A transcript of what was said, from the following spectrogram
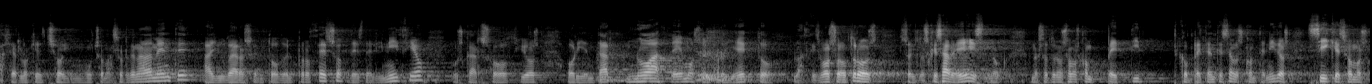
hacer lo que he hecho y mucho más ordenadamente, ayudaros en todo el proceso, desde el inicio, buscar socios, orientar. No hacemos el proyecto, lo hacéis vosotros, sois los que sabéis. nosotros no somos competentes en los contenidos, sí que somos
